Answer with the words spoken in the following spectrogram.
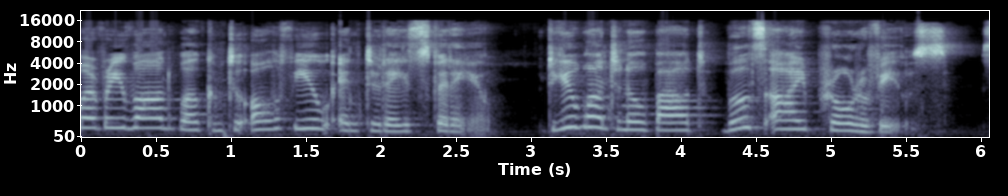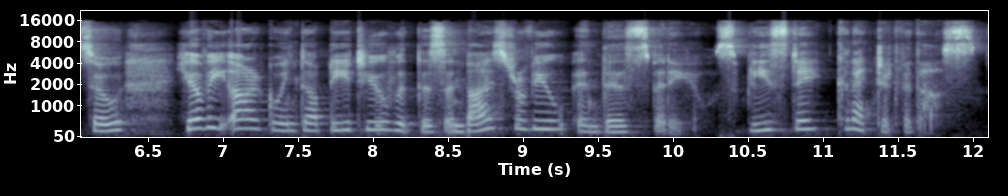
everyone, welcome to all of you in today's video. Do you want to know about Bullseye Pro reviews? So here we are going to update you with this unbiased review in this video. So please stay connected with us.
